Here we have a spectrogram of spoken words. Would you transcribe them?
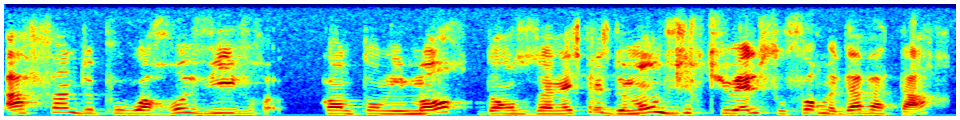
afin de pouvoir revivre quand on est mort dans un espèce de monde virtuel sous forme d'avatar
